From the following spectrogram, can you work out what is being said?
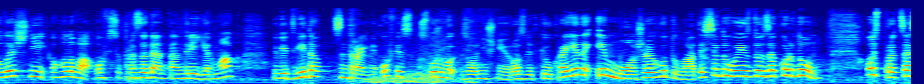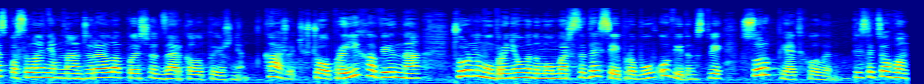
Колишній голова офісу президента Андрій Єрмак відвідав центральний офіс служби зовнішньої розвідки України і може готуватися до виїзду за кордон. Ось про це з посиланням на джерела пише дзеркало тижня. кажуть, що приїхав він на чорному броньованому мерседесі і пробув у відомстві 45 хвилин. Після цього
